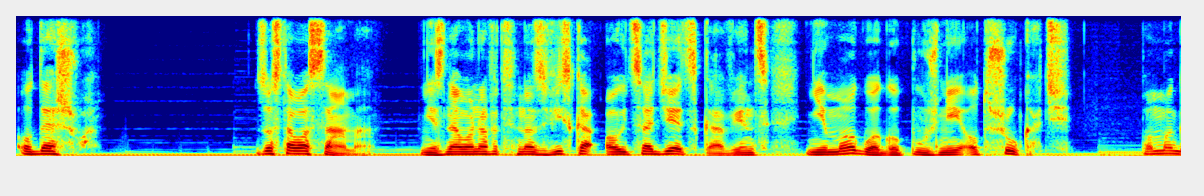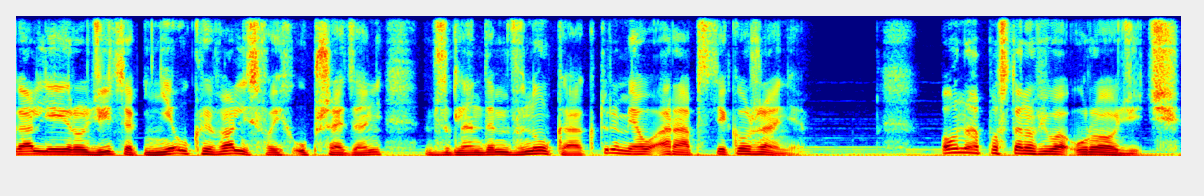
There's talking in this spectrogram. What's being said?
odeszła. Została sama. Nie znała nawet nazwiska ojca dziecka, więc nie mogła go później odszukać. Pomagali jej rodzice i nie ukrywali swoich uprzedzeń względem wnuka, który miał arabskie korzenie. Ona postanowiła urodzić,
